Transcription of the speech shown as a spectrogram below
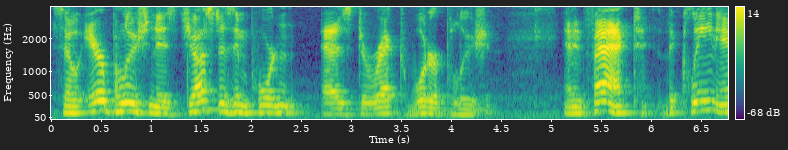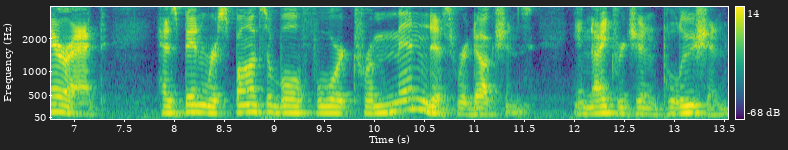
So air pollution is just as important as direct water pollution. And in fact, the Clean Air Act has been responsible for tremendous reductions in nitrogen pollution.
